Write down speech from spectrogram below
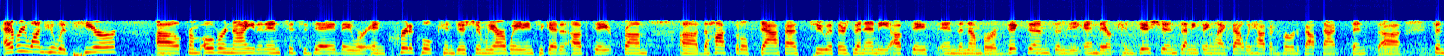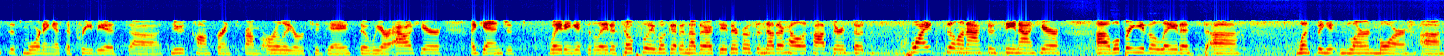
everyone who was here uh, from overnight and into today, they were in critical condition. We are waiting to get an update from uh, the hospital staff as to if there's been any updates in the number of victims and, the, and their conditions, anything like that. We haven't heard about that since uh, since this morning at the previous uh, news conference from earlier today. So we are out here again, just waiting to get to the latest. Hopefully, we'll get another update. There goes another helicopter, so it's quite still an active scene out here. Uh, we'll bring you the latest uh, once we learn more. Uh,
